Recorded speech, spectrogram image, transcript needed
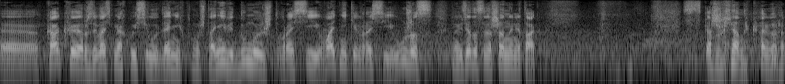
Э, Как развивать мягкую силу для них, потому что они ведь думают, что в России ватники, в России ужас, но ведь это совершенно не так. Скажу я на камеру.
